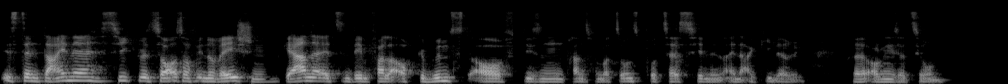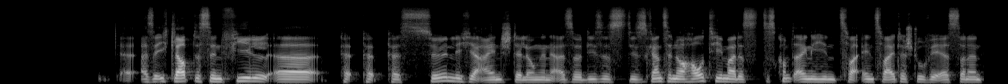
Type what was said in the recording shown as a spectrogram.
ist denn deine Secret Source of Innovation? Gerne jetzt in dem Fall auch gemünzt auf diesen Transformationsprozess hin in eine agilere Organisation. Äh, also ich glaube, das sind viel äh, per, per persönliche Einstellungen. Also dieses, dieses ganze Know-how-Thema, das, das kommt eigentlich in, zwe in zweiter Stufe erst, sondern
